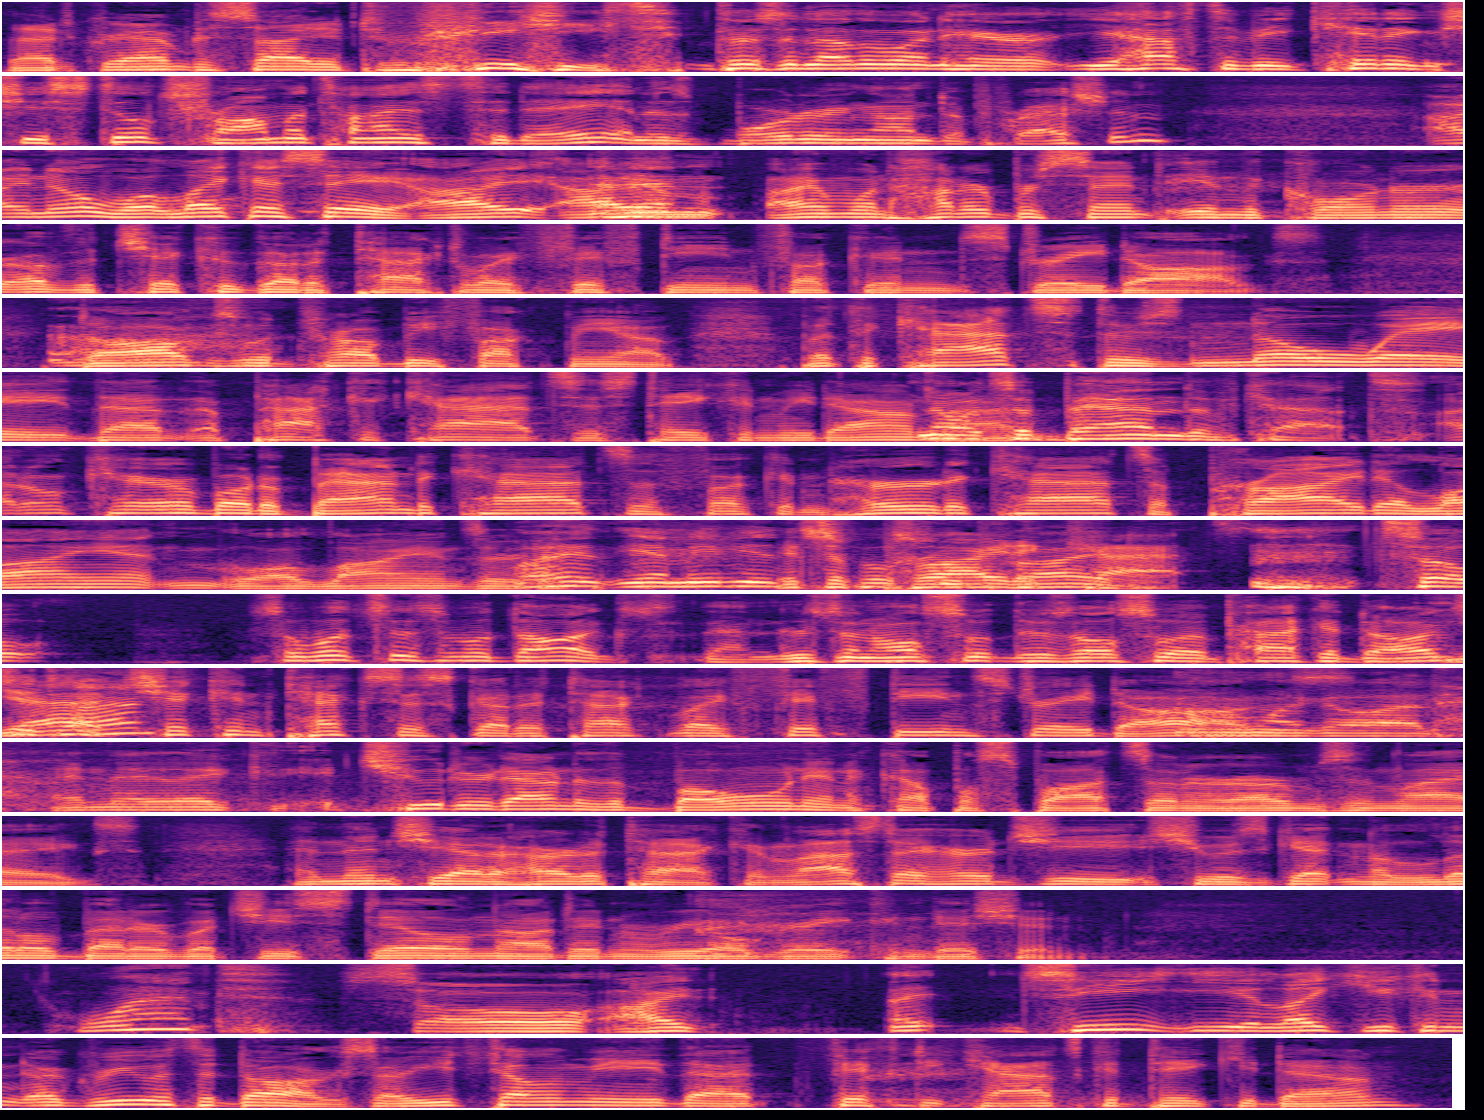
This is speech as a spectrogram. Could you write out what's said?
that Graham decided to read. There's another one here. You have to be kidding. She's still traumatized today and is bordering on depression. I know. Well, like I say, I, I am I'm 100 percent in the corner of the chick who got attacked by 15 fucking stray dogs. Dogs would probably fuck me up, but the cats. There's no way that a pack of cats is taking me down. No, it's a band of cats. I don't care about a band of cats, a fucking herd of cats, a pride of lion. Well, lions are. Yeah, maybe it's it's a supposed to be pride, pride. of cats. So, so what's this about dogs then? There's an also there's also a pack of dogs yeah, attacked. chick in Texas got attacked by 15 stray dogs. Oh, my God. And they like chewed her down to the bone in a couple spots on her arms and legs, and then she had a heart attack. And last I heard, she she was getting a little better, but she's still not in real great condition. What? So I. I- See, you, like you can agree with the dogs. Are you telling me that 50 cats could take you down?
